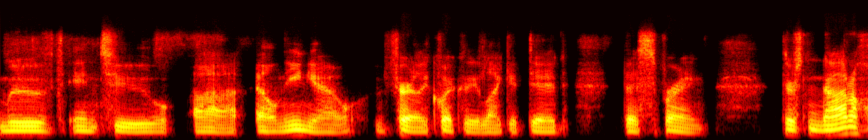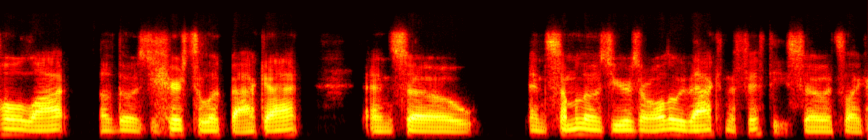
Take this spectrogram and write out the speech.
moved into uh, El Nino fairly quickly, like it did this spring. There's not a whole lot of those years to look back at. And so and some of those years are all the way back in the 50s. So it's like,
